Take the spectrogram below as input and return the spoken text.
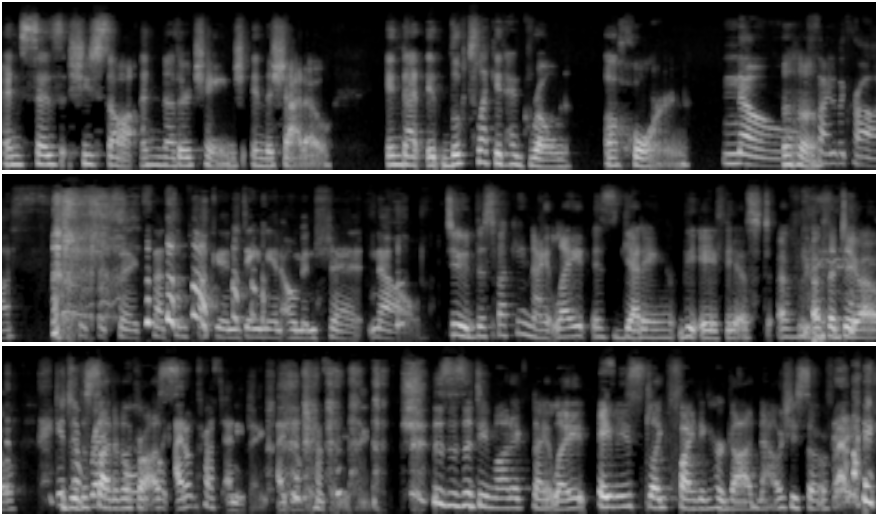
and says she saw another change in the shadow, in that it looked like it had grown a horn. No. Uh-huh. Sign of the cross. 666. That's some fucking Damien Omen shit. No. Dude, this fucking nightlight is getting the atheist of, of the duo. It's do the sign of the cross. Like, I don't trust anything. I don't trust anything. this is a demonic nightlight. Amy's like finding her God now. She's so afraid.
